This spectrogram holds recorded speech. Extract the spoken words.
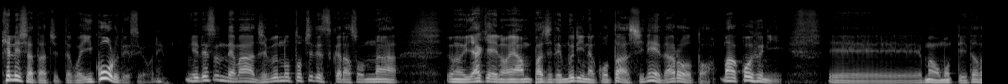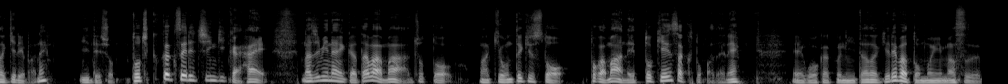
権利者たちってこれイコールですよね。ですんでまあ自分の土地ですからそんな、うん、やけのやんぱちで無理なことはしねえだろうと。まあこういうふうに、えー、まあ思っていただければねいいでしょう。土地区画整理審議会はい。馴染みない方はまあちょっと、まあ、基本テキストとか、まあ、ネット検索とかでね、えー、ご確認いただければと思います。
